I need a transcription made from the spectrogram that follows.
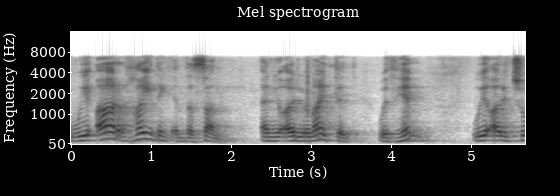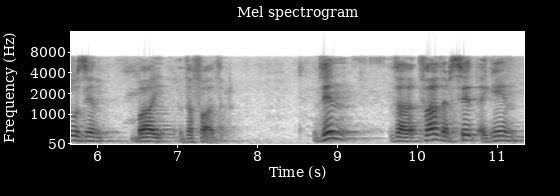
we are hiding in the Son and you are united with Him, we are chosen by the Father. Then the Father said again,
